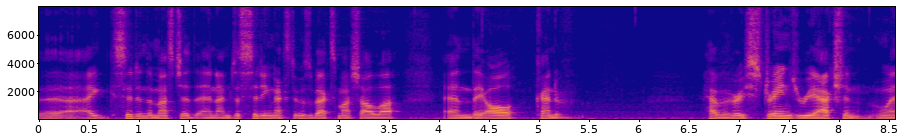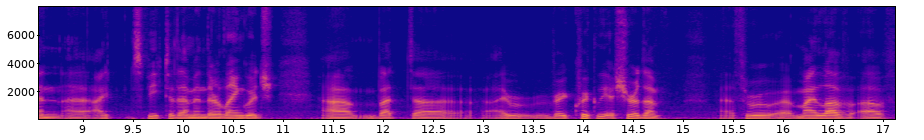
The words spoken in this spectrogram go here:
uh, I sit in the masjid and I'm just sitting next to Uzbeks, mashallah, and they all kind of have a very strange reaction when uh, I speak to them in their language. Uh, but uh, I very quickly assure them uh, through uh, my love of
